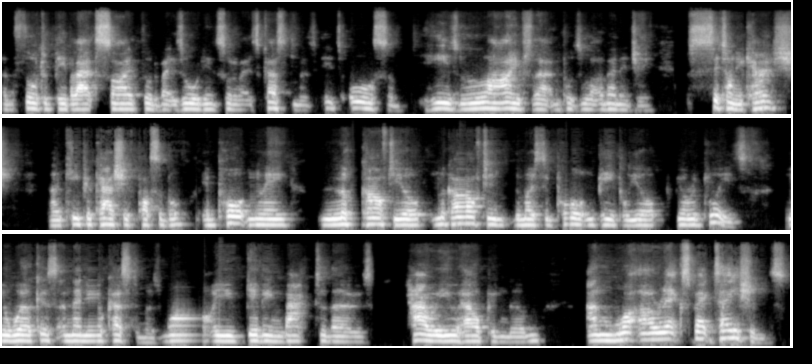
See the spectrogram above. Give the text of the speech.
and thought of people outside, thought about his audience, thought about his customers. It's awesome. He's live to that and puts a lot of energy. Sit on your cash and keep your cash if possible. Importantly, look after your look after the most important people, your your employees, your workers, and then your customers. What are you giving back to those? How are you helping them? And what are expectations?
